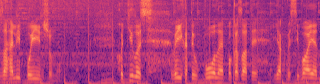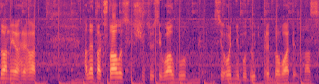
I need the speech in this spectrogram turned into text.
взагалі по-іншому. Хотілося виїхати в поле, показати, як висіває даний агрегат. Але так сталося, що цю сівалку сьогодні будуть придбавати у нас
